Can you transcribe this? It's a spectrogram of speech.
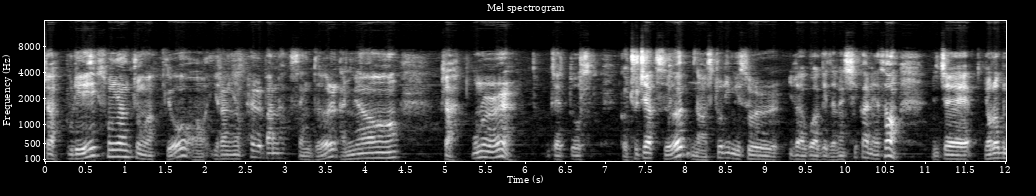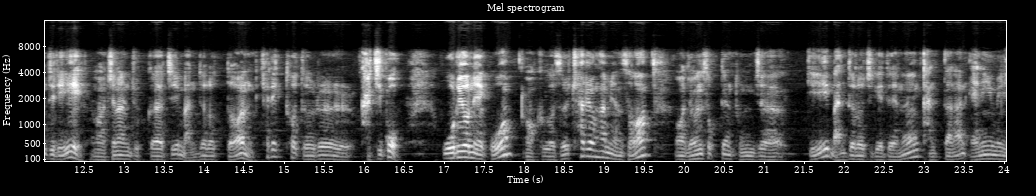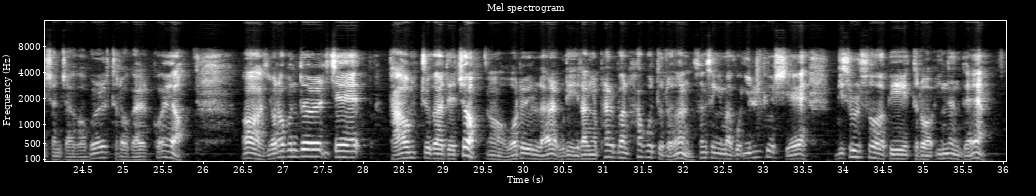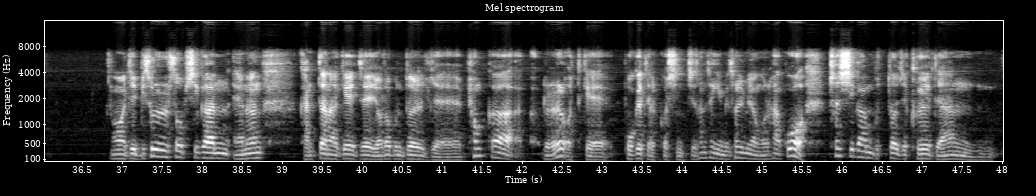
자, 우리 송양중학교 어, 1학년 8반 학생들 안녕. 자, 오늘 이제 또 그 주제학습 어, 스토리 미술이라고 하게 되는 시간에서 이제 여러분들이 어, 지난주까지 만들었던 캐릭터들을 가지고 오려내고 어, 그것을 촬영하면서 어, 연속된 동작이 만들어지게 되는 간단한 애니메이션 작업을 들어갈 거예요. 아, 여러분들 이제 다음 주가 되죠. 어, 월요일 날 우리 1학년 8반 학우들은 선생님하고 1교시에 미술 수업이 들어 있는데 어, 이제 미술 수업 시간에는 간단하게 이제 여러분들 이제 평가를 어떻게 보게 될 것인지 선생님이 설명을 하고 첫 시간부터 이제 그에 대한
